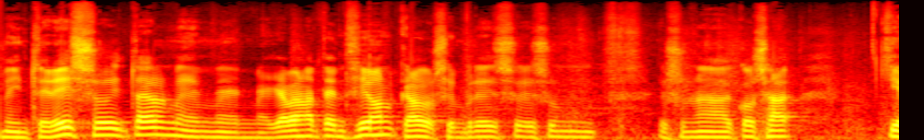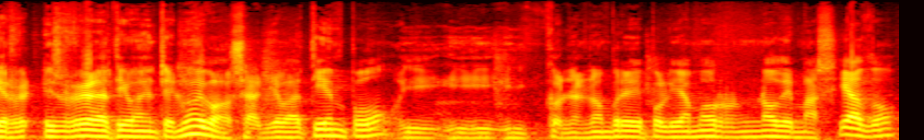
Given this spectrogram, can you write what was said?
me intereso y tal, me, me, llama la atención, claro, siempre es, es, un, es una cosa que es relativamente nueva, o sea, lleva tiempo y, con el nombre de poliamor no demasiado,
